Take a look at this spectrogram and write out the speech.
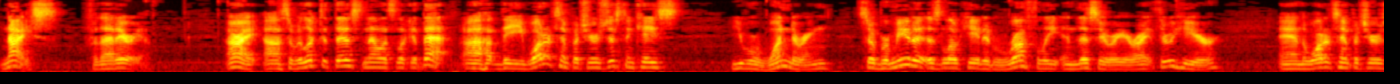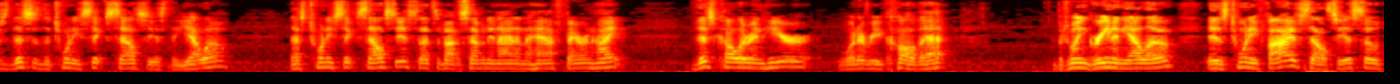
nice for that area. All right, uh, so we looked at this. Now let's look at that. Uh, the water temperatures, just in case you were wondering. So Bermuda is located roughly in this area, right through here. And the water temperatures, this is the 26 Celsius, the yellow. That's 26 Celsius. That's about 79 and a half Fahrenheit. This color in here, whatever you call that, between green and yellow, is 25 Celsius. So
